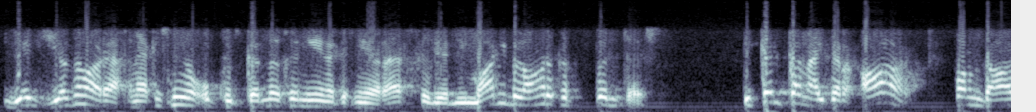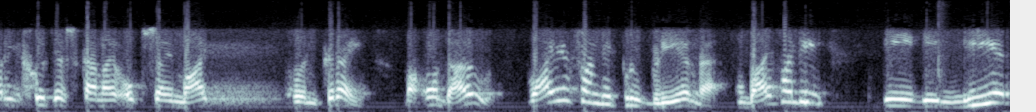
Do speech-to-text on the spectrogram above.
jy is heeltemal reg en ek is nie 'n opvoedkundige nie en ek is nie regsgeleer nie, maar die belangrike punt is die kind kan uiteraard van daardie goeders kan hy op sy maai gewoon kry. Maar onthou, baie van die probleme en baie van die die die leer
